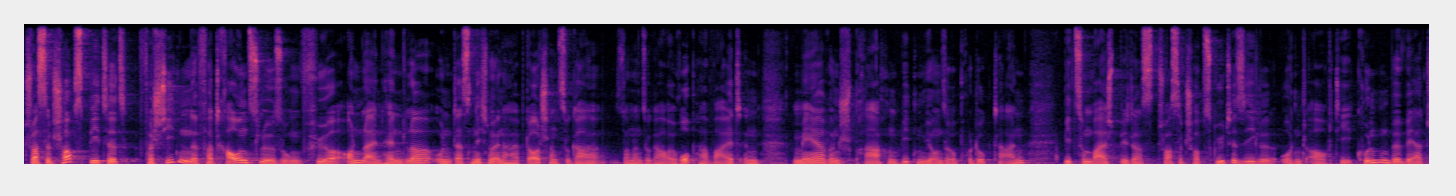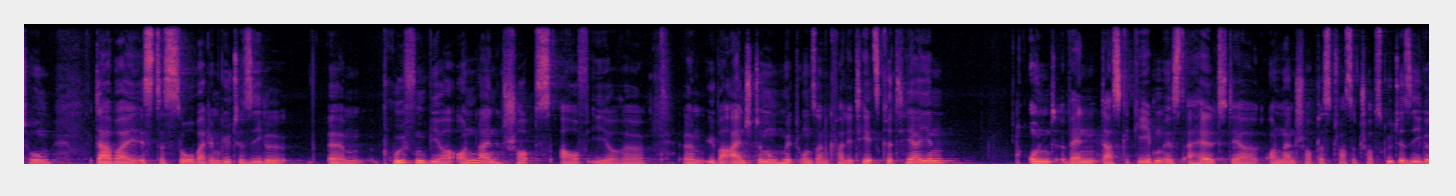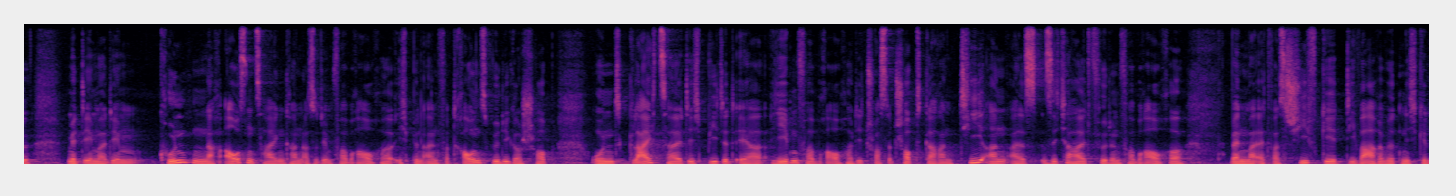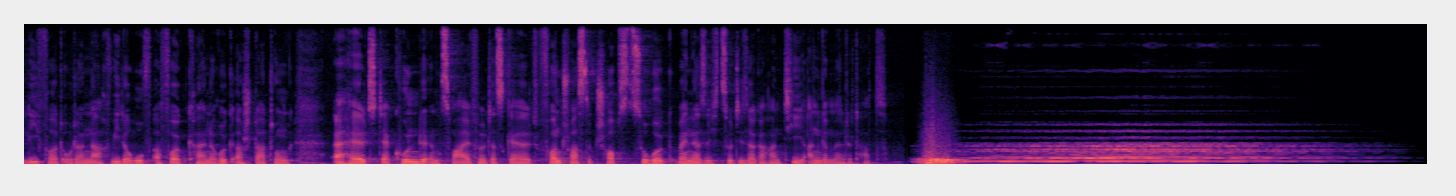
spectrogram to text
Trusted Shops bietet verschiedene Vertrauenslösungen für Online-Händler und das nicht nur innerhalb Deutschlands, sogar, sondern sogar europaweit. In mehreren Sprachen bieten wir unsere Produkte an, wie zum Beispiel das Trusted Shops Gütesiegel und auch die Kundenbewertung. Dabei ist es so, bei dem Gütesiegel ähm, prüfen wir Online-Shops auf ihre ähm, Übereinstimmung mit unseren Qualitätskriterien. Und wenn das gegeben ist, erhält der Online-Shop das Trusted Shops Gütesiegel, mit dem er dem Kunden nach außen zeigen kann, also dem Verbraucher, ich bin ein vertrauenswürdiger Shop und gleichzeitig bietet er jedem Verbraucher die Trusted Shops Garantie an als Sicherheit für den Verbraucher. Wenn mal etwas schief geht, die Ware wird nicht geliefert oder nach Widerruf erfolgt keine Rückerstattung, erhält der Kunde im Zweifel das Geld von Trusted Shops zurück, wenn er sich zu dieser Garantie angemeldet hat.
